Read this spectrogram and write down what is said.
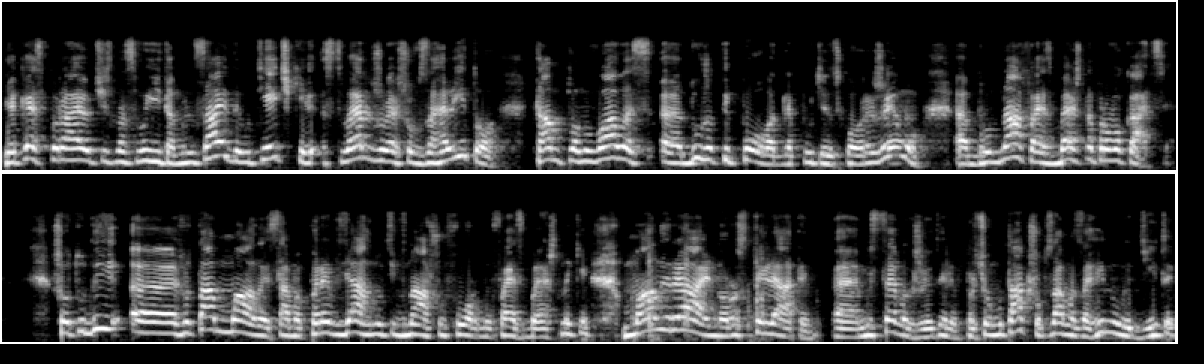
яке, спираючись на свої там інсайди, утічки, стверджує, що взагалі-то там планувалась е, дуже типова для путінського режиму е, брудна ФСБшна провокація. Що туди, е, що там мали саме перевдягнуті в нашу форму ФСБшники, мали реально розстріляти е, місцевих жителів, причому так, щоб саме загинули діти.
